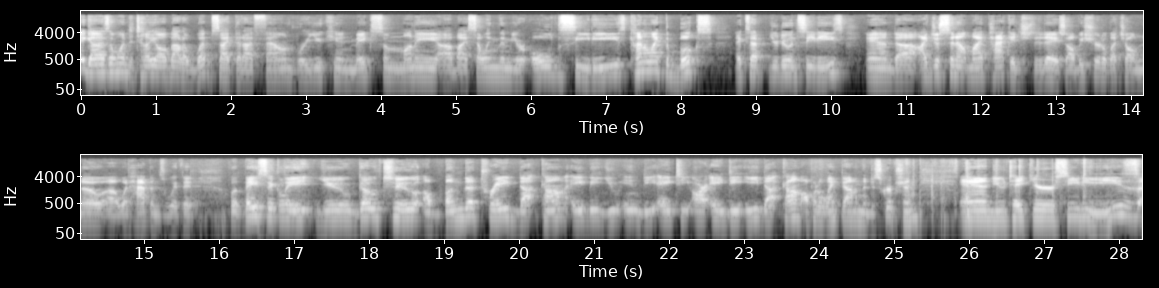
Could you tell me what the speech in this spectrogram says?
Hey guys, I wanted to tell you all about a website that I found where you can make some money uh, by selling them your old CDs, kind of like the books, except you're doing CDs. And uh, I just sent out my package today, so I'll be sure to let y'all know uh, what happens with it. But basically, you go to abundatrade.com, A B U N D A T R A D E.com. I'll put a link down in the description. And you take your CDs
